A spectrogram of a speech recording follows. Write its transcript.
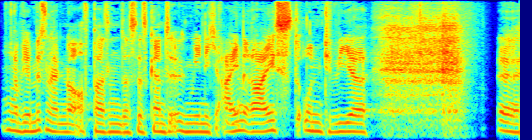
Wir müssen halt nur aufpassen, dass das Ganze irgendwie nicht einreißt und wir äh,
